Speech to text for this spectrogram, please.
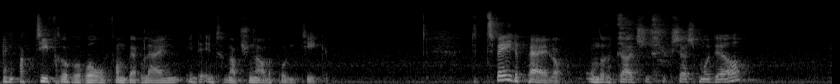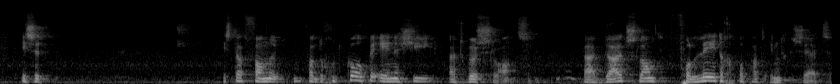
en actievere rol van Berlijn in de internationale politiek. De tweede pijler onder het Duitse succesmodel is, het, is dat van de, van de goedkope energie uit Rusland, waar Duitsland volledig op had ingezet.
